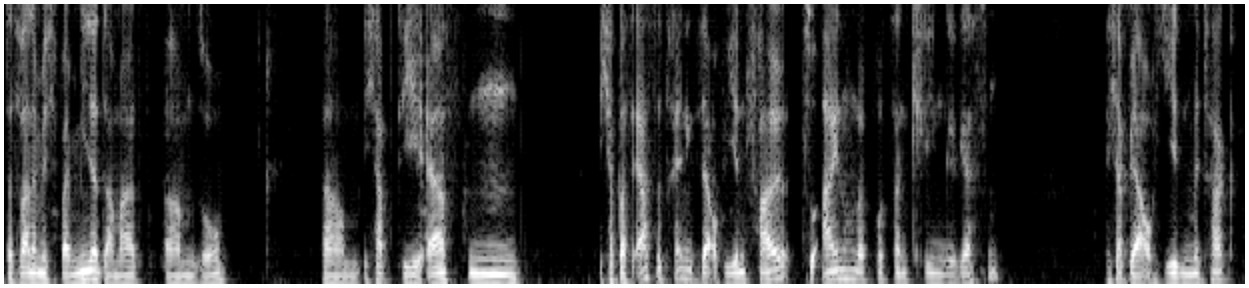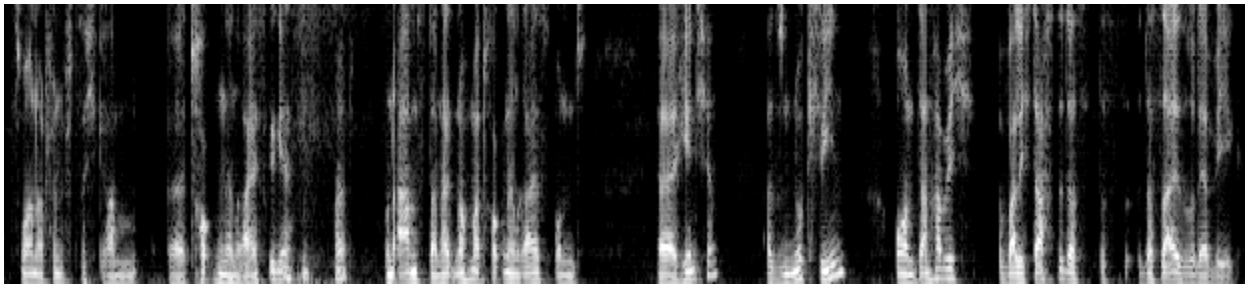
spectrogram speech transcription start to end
Das war nämlich bei mir damals ähm, so. Ähm, ich habe die ersten ich habe das erste Trainingsjahr auf jeden Fall zu 100% clean gegessen. Ich habe ja auch jeden Mittag 250 Gramm äh, trockenen Reis gegessen halt. und abends dann halt nochmal trockenen Reis und äh, Hähnchen. Also nur clean. Und dann habe ich, weil ich dachte, dass das, das sei so der Weg.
